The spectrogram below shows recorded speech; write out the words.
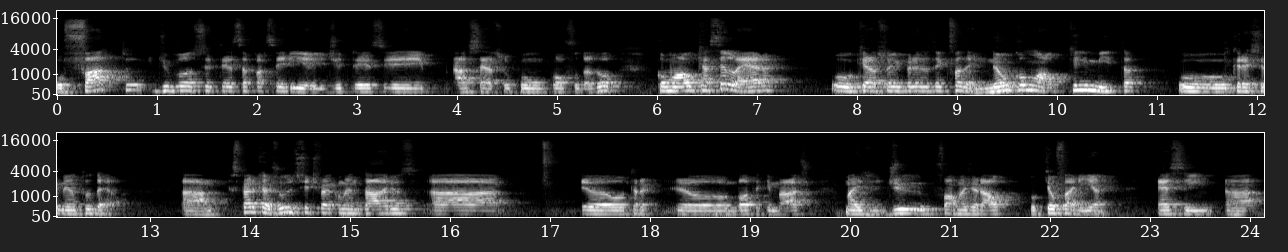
o fato de você ter essa parceria e de ter esse acesso com, com o fundador como algo que acelera o que a sua empresa tem que fazer, não como algo que limita o crescimento dela. Ah, espero que ajude. Se tiver comentários, ah, eu, eu boto aqui embaixo. Mas, de forma geral, o que eu faria é sim uh,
